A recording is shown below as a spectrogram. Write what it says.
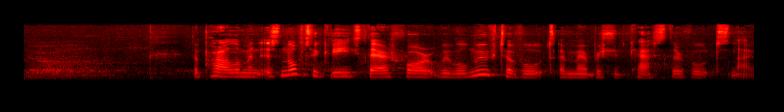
No. The Parliament is not agreed, therefore we will move to vote and members should cast their votes now.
